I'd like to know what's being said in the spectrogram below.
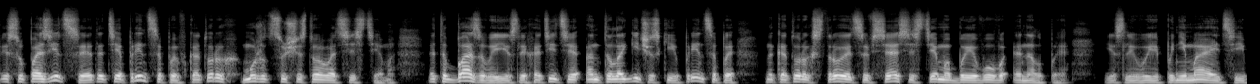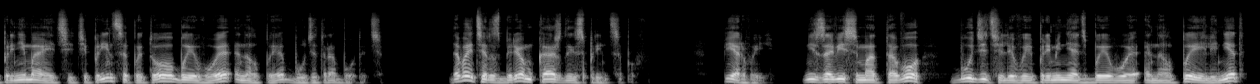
Пресуппозиции — это те принципы, в которых может существовать система. Это базовые, если хотите, онтологические принципы, на которых строится вся система боевого НЛП. Если вы понимаете и принимаете эти принципы, то боевое НЛП будет работать. Давайте разберем каждый из принципов. Первый. Независимо от того, будете ли вы применять боевое НЛП или нет,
